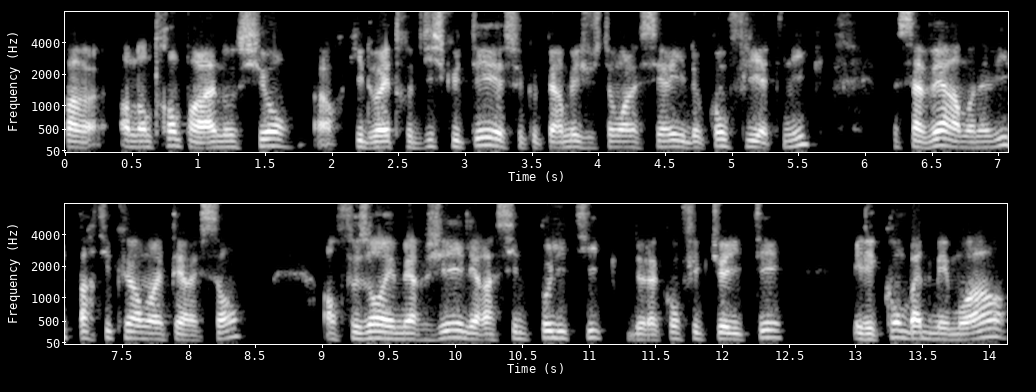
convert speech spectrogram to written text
en entrant par la notion qui doit être discutée, ce que permet justement la série de conflits ethniques, s'avère à mon avis particulièrement intéressant en faisant émerger les racines politiques de la conflictualité et les combats de mémoire,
